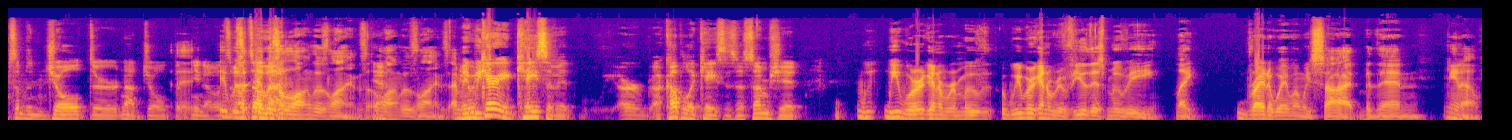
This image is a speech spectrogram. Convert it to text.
Something Jolt or not Jolt, but you know, It was it was along those lines. Along those lines. I I mean, mean, we we, carry a case of it, or a couple of cases of some shit. we we were gonna remove. We were gonna review this movie like right away when we saw it, but then you know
